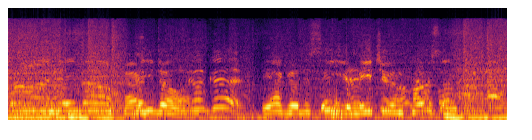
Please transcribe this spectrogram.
Ron, hey Bill, how are you doing? Doing good. Yeah, good to see you. Meet you in person.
